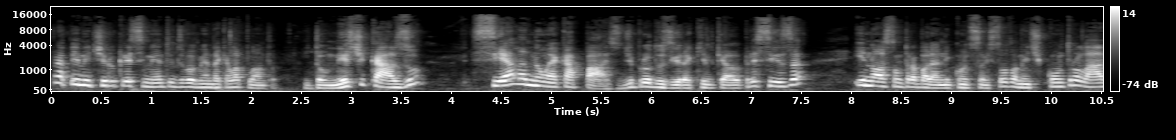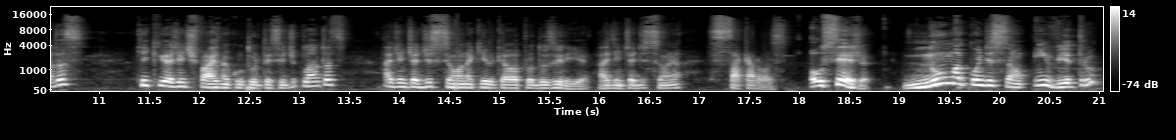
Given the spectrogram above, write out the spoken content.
para permitir o crescimento e desenvolvimento daquela planta. Então, neste caso, Se ela não é capaz de produzir aquilo que ela precisa, e nós estamos trabalhando em condições totalmente controladas, o que, que a gente faz na cultura tecido de plantas? A gente adiciona aquilo que ela produziria. A gente adiciona sacarose. Ou seja, numa condição in vitro,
